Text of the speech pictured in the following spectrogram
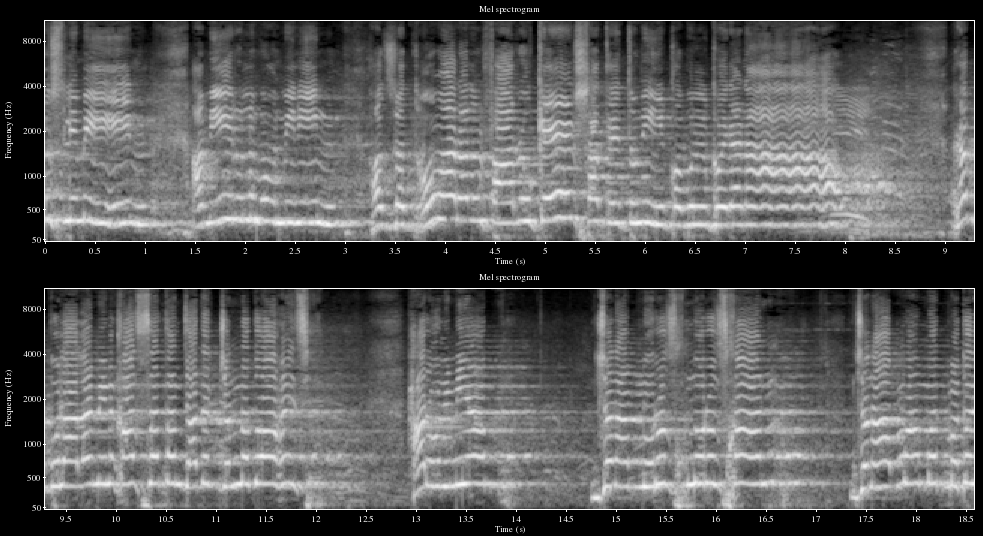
মুসলিমিন, আমিরুল মুমিনিন হজরত ওমর আল ফারুকের সাথে তুমি কবুল করে নাও। রব্বুল আলমিন খাসাতান যাদের জন্য দেওয়া হয়েছে। হারুন মিয়াম জনাব নুরুস নুরুস খান, জনাব মোহাম্মদ মদর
